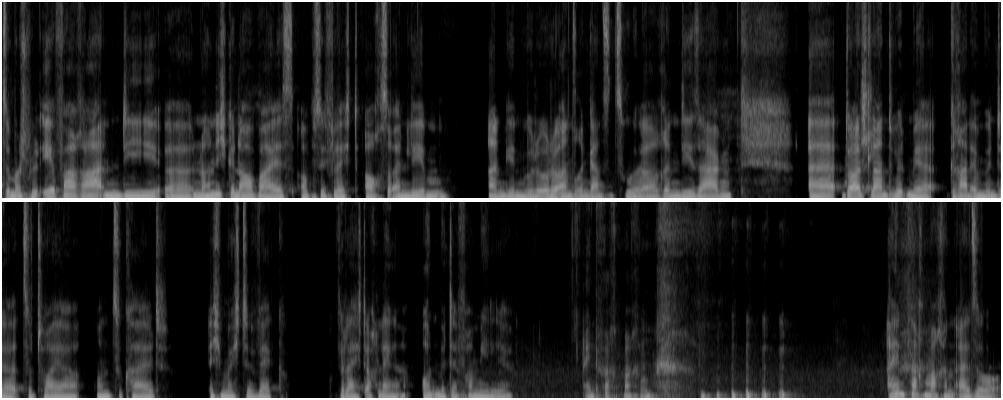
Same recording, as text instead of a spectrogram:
zum Beispiel Eva raten, die äh, noch nicht genau weiß, ob sie vielleicht auch so ein Leben angehen würde oder unseren ganzen Zuhörerinnen, die sagen, äh, Deutschland wird mir gerade im Winter zu teuer und zu kalt. Ich möchte weg, vielleicht auch länger und mit der Familie. Einfach machen. einfach machen, also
